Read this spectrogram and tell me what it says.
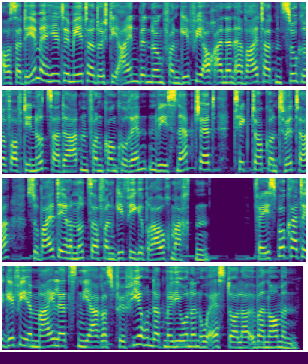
Außerdem erhielte Meta durch die Einbindung von Giphy auch einen erweiterten Zugriff auf die Nutzerdaten von Konkurrenten wie Snapchat, TikTok und Twitter, sobald deren Nutzer von Giphy Gebrauch machten. Facebook hatte Giphy im Mai letzten Jahres für 400 Millionen US-Dollar übernommen.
